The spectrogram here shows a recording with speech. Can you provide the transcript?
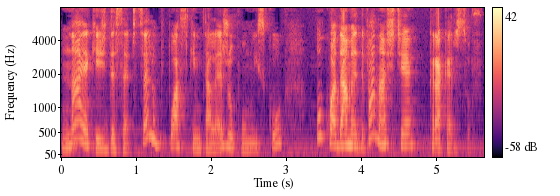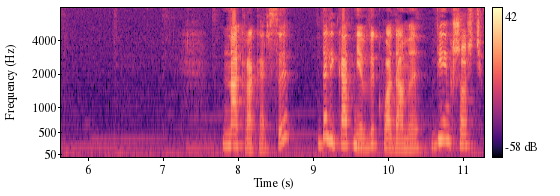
Na jakiejś deseczce lub płaskim talerzu, półmisku układamy 12 krakersów. Na krakersy delikatnie wykładamy większość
